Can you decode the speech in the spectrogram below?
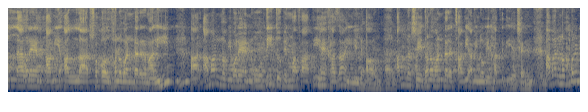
আল্লাহ বলেন আমি আল্লাহ সকল ধনভাণ্ডারের মালিক। আর আমার নবী বলেন অতীত বিম্মা ফাতিহে খাজাইনিল আউল। আল্লাহ সেই ধনভাণ্ডারের চাবি আমি নবীর হাতে দিয়েছেন। আবার নবী বলেন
